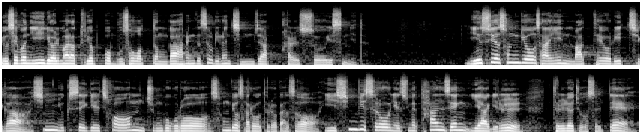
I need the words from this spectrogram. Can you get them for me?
요셉은 이 일이 얼마나 두렵고 무서웠던가 하는 것을 우리는 짐작할 수 있습니다. 예수의 선교사인 마테오 리치가 16세기에 처음 중국으로 선교사로 들어가서 이 신비스러운 예수님의 탄생 이야기를 들려주었을 때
